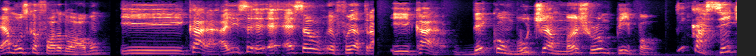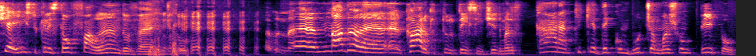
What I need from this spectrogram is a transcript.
é a música foda do álbum. E, cara, aí é- essa eu, eu fui atrás. E, cara, The Kombucha Mushroom People. Que cacete é isso que eles estão falando, velho? Tipo, é, nada. É, é claro que tudo tem sentido, mas, cara, o que, que é The Kombucha Mushroom People?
